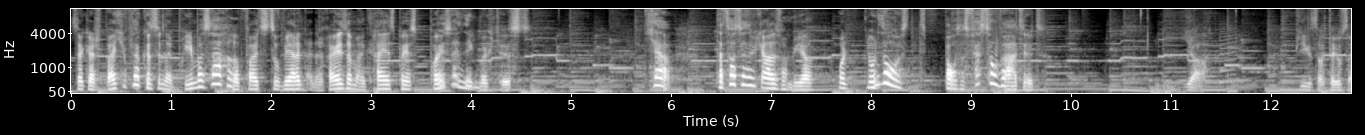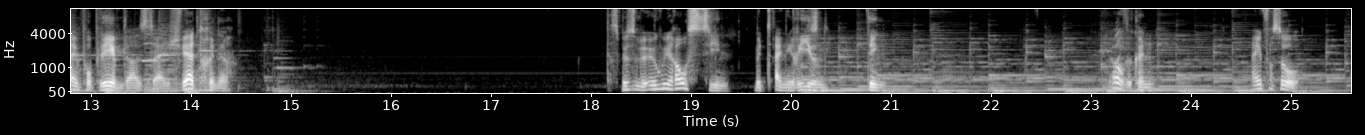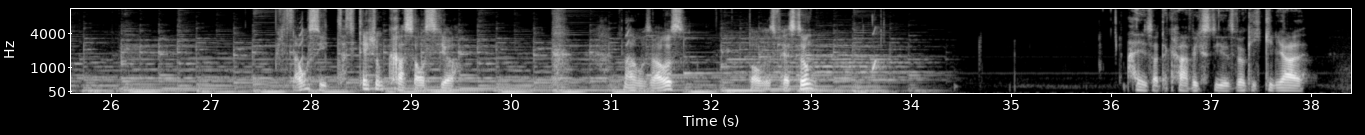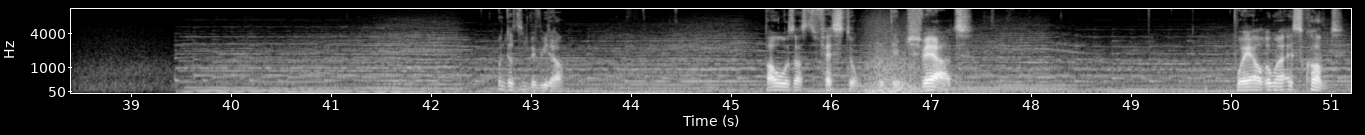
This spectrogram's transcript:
Solche Speicherblöcke sind eine prima Sache, falls du während einer Reise mal ein kleines Päuschen einlegen möchtest. Tja, das war's nämlich alles von mir. Und nun los, Bowser's Festung wartet. Ja. Wie gesagt, da gibt es ein Problem. Da ist ein Schwert drinne. Das müssen wir irgendwie rausziehen. Mit einem riesen Ding. Oh, wir können einfach so. Es aussieht. Das sieht echt schon krass aus hier. Marus aus. Baures Festung. Alter, der Grafikstil ist wirklich genial. Und da sind wir wieder. Bowsers Festung mit dem Schwert. Woher auch immer es kommt.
